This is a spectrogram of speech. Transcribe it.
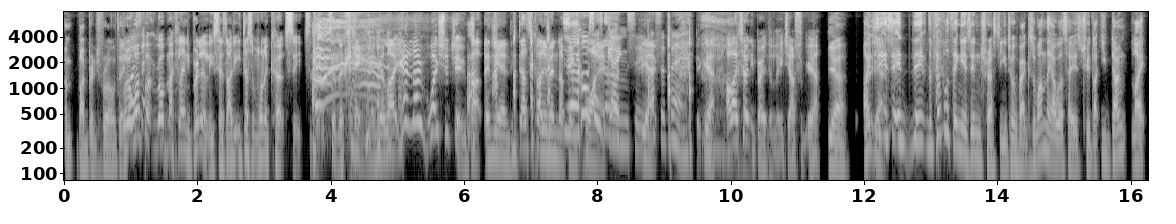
um, by British royalty. Well, at one Was it- point, Rob McElhenney brilliantly says I- he doesn't want to curtsy to the, to the king, and you're like, yeah, no, why should you? But in the end, he does kind of end up Yeah, being Of course quiet. he's going to. Yeah. That's the thing. Yeah. Oh, I totally buried the lead, Jeff. Yeah. Yeah. I, But yeah. it's, it, the, the football thing is interesting. You talk about because the one thing I will say is true. Like you don't like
